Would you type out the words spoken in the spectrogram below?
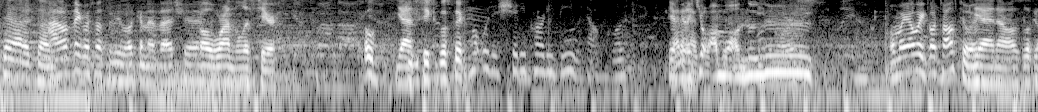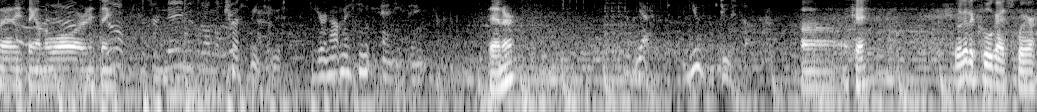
10 out of 10. I don't think we're supposed to be looking at that shit. Oh, we're on the list here. oh, Yes. Did you take the glow stick? What would a shitty party be without glow sticks? yeah, be gotta like, yo, I'm on the list. Oh my god, wait, go talk to her. Yeah, no, I was looking at anything on the wall or anything. Trust me, dude. You're not missing anything. Banner? Yes, you do suck. Uh, okay. Look at the cool guy square.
